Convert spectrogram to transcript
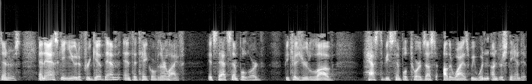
sinners, and asking you to forgive them and to take over their life. It's that simple, Lord, because your love has to be simple towards us. Otherwise, we wouldn't understand it.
